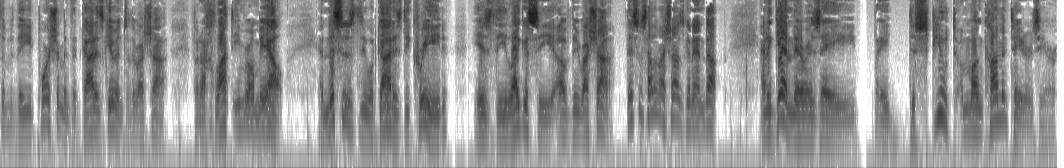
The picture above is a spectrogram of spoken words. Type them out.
the, the portionment that God has given to the Rasha. And this is the, what God has decreed is the legacy of the Rasha. This is how the Rasha is going to end up. And again, there is a, a dispute among commentators here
